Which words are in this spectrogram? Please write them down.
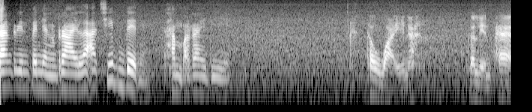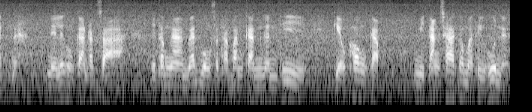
การเรียนเป็นอย่างไรและอาชีพเด่นทำอะไรดี ถ้าไหวนะก็เรียนแพทย์นะในเรื่องของการรักษา หรือทำงานแวดวงสถาบันการเงินที่เกี่ยวข้องกับ มีต่างชาติเข้ามาถือหุ้นนะ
